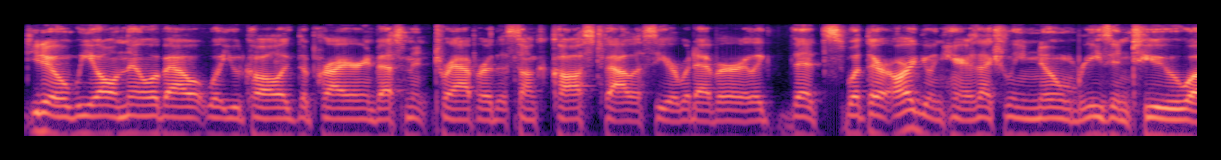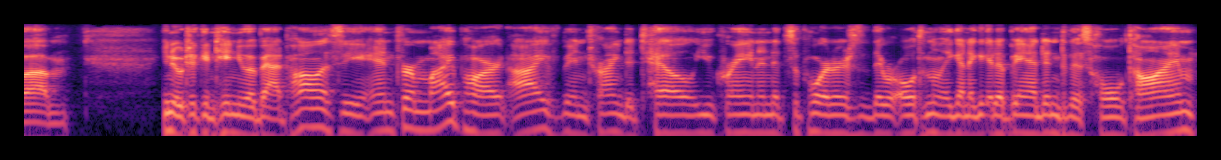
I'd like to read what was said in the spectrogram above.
you know, we all know about what you would call like the prior investment trap or the sunk cost fallacy or whatever. Like that's what they're arguing here. Is actually no reason to. Um, you know, to continue a bad policy. And for my part, I've been trying to tell Ukraine and its supporters that they were ultimately going to get abandoned this whole time.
